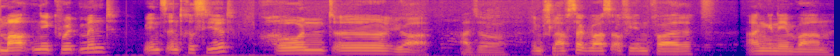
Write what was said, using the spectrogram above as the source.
Mountain Equipment, wen es interessiert. Und äh, ja, also im Schlafsack war es auf jeden Fall angenehm warm.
